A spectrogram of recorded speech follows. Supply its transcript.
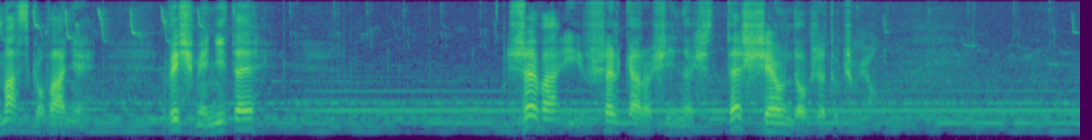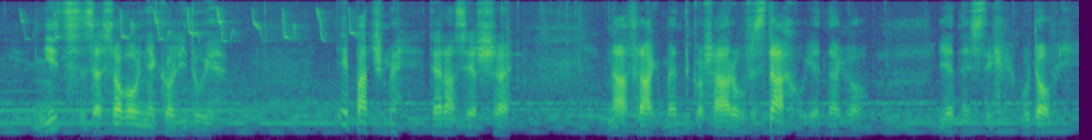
Maskowanie wyśmienite, drzewa i wszelka roślinność też się dobrze tu czują. Nic ze sobą nie koliduje. I patrzmy teraz jeszcze na fragment koszarów z dachu jednego, jednej z tych budowli.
